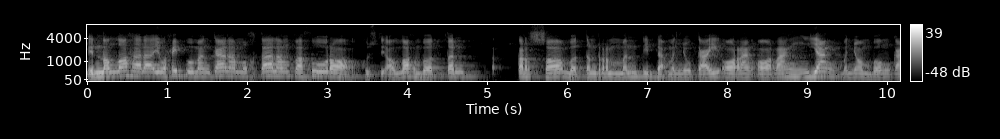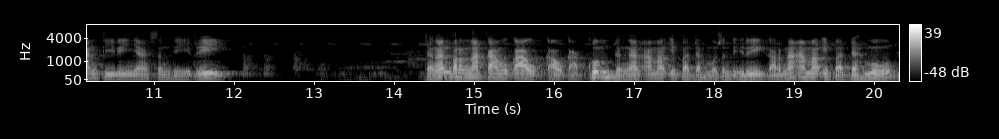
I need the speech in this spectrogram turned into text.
Innallaha la yuhibbu man kana mukhtalan fakhura. Gusti Allah mboten kersa mboten remen tidak menyukai orang-orang yang menyombongkan dirinya sendiri. Jangan pernah kamu kau kau kagum dengan amal ibadahmu sendiri karena amal ibadahmu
